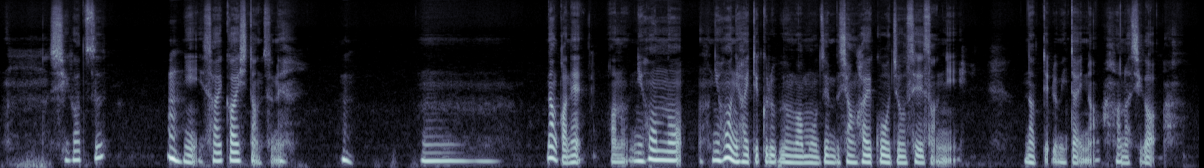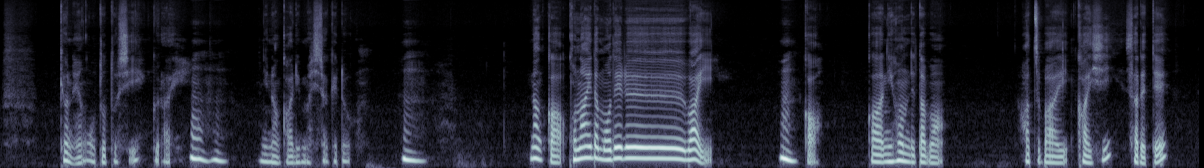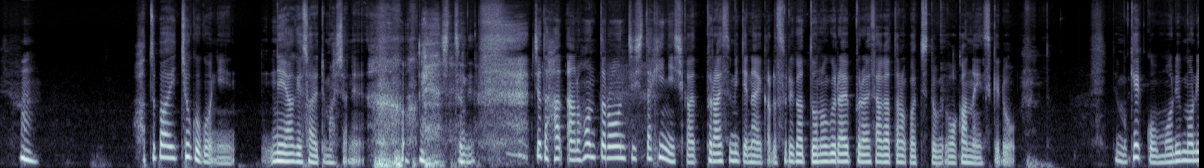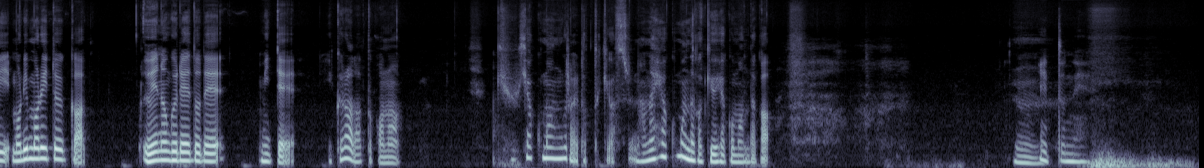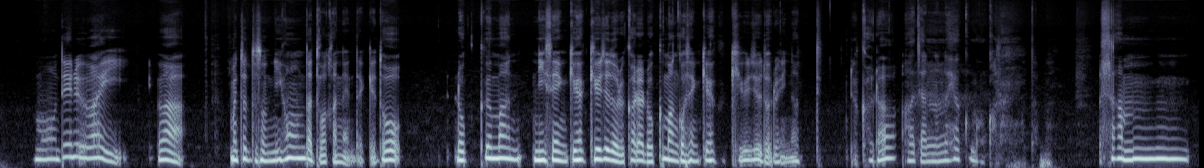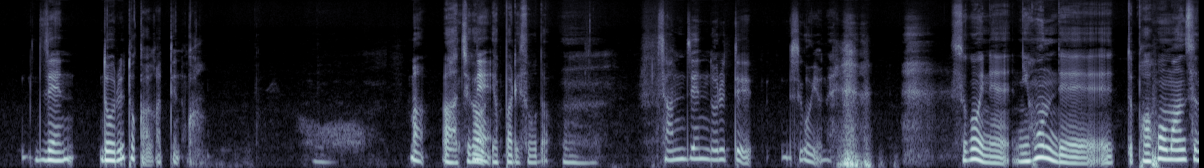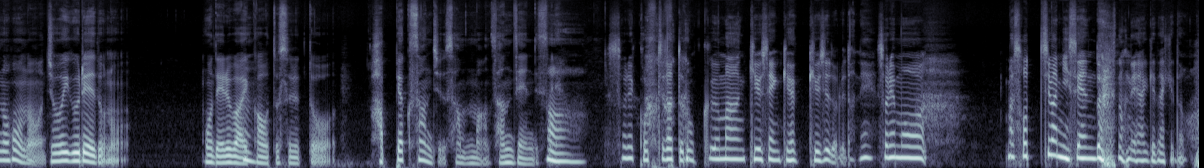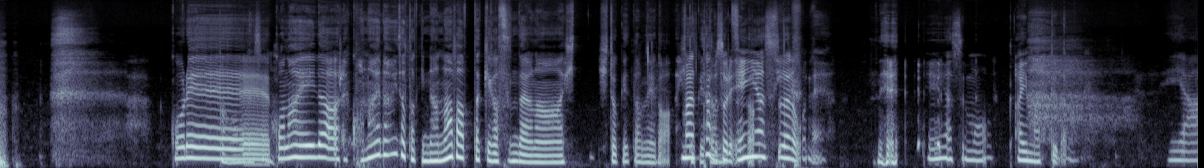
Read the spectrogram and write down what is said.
4月？うん。に再開したんですよね。うん。なんかね、あの、日本の、日本に入ってくる分はもう全部上海工場生産になってるみたいな話が、去年、一昨年ぐらいうんうん。になんかありましたけど、うん。なんか、この間モデル Y うん。か、が日本で多分発売開始されて、うん。発売直後に値上げされてましたね。ちょっとね、ちょっとは、あの、本当ローンチした日にしかプライス見てないから、それがどのぐらいプライス上がったのかちょっとわかんないんですけど、でも結構モリモリ、モリモリというか、上のグレードで見て、いくらだったかな ?900 万ぐらいだった気がする。700万だか900万だか。うん。えっとね、モデル Y は、まあ、ちょっとその日本だとわかんないんだけど、6万2990ドルから6万5990ドルになってるから、あ、じゃあ700万かな。多分3000ドルとか上がってんのか。まあ、あ、違う、ねやっぱりそうだ。うん。3000ドルってすごいよね。すごいね。日本で、えっと、パフォーマンスの方の上位グレードのモデル Y 買おうとすると、833万3000円ですね。ああ。それこっちだと6万9990ドルだね。それも、まあそっちは2000ドルの値上げだけど。こあれ、この間、あれ、この間見たとき7だった気がすんだよな。ひ一桁目が。まあ多分それ円安だろうね。ね。円安も相まってだろうね。いやー、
